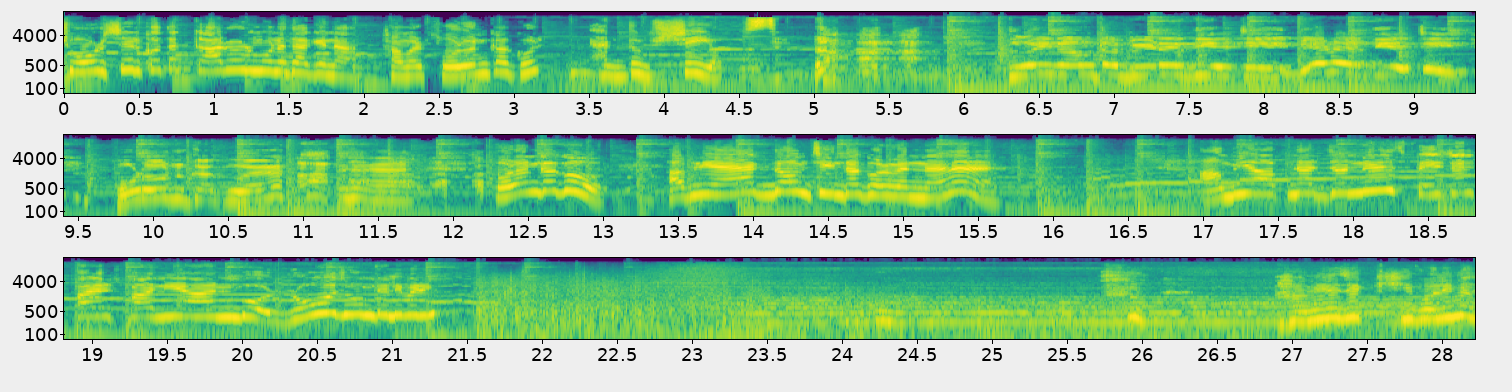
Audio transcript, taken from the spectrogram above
সর্ষের কথা কারোর মনে থাকে না। আমার ফোড়ন কাকুর একদম সেই অবস্থা। তুই নামটা বেড়ে দিয়েছি বেড়ে দিয়েছি। ফোড়ন কাকু হ্যাঁ? হ্যাঁ। ফোড়ন কাকু আপনি একদম চিন্তা করবেন না হ্যাঁ? আমি আপনার জন্য স্পেশাল পায়েস বানিয়ে আনব। রোজ হোম ডেলিভারি আমিও যে কি বলি না?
